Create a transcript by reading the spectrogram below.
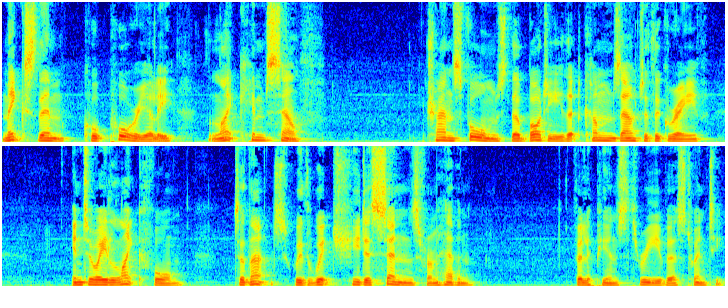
makes them corporeally like himself, transforms the body that comes out of the grave into a like form to that with which he descends from heaven. Philippians 3 verse 20.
